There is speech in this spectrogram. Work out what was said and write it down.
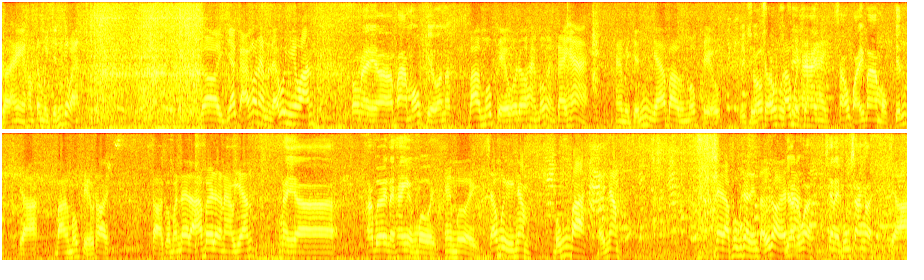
rồi 2019 các bạn. Rồi giá cả con này mình để bao nhiêu anh? Con này à, 31 triệu anh ơi. 31 triệu order 21 ngàn cây ha 2019 giá 31 triệu. Biển số 60 60 C2 67319 dạ 31 triệu thôi. Rồi còn bên đây là AB đời nào vậy anh? Con này à, AB này 2010 2010 60 năm 43 75 đây là phun xe điện tử rồi anh dạ ha? đúng rồi. Xe này phun xăng rồi. Dạ.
